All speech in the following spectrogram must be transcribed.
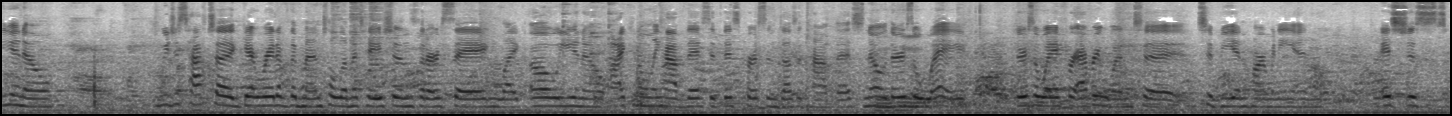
you know, we just have to get rid of the mental limitations that are saying, like, oh, you know, I can only have this if this person doesn't have this. No, there's a mm-hmm. way. There's a way for everyone to, to be in harmony and it's just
